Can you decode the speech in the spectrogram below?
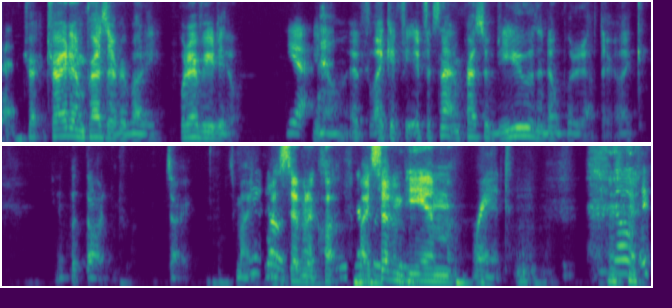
that. Try, try to impress everybody. Whatever you do, Yeah. you know, if like if if it's not impressive to you, then don't put it out there. Like, you know, put thought. into it. Sorry, it's my Yeah, my no, seven o'clock, my seven p.m. rant. so it,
